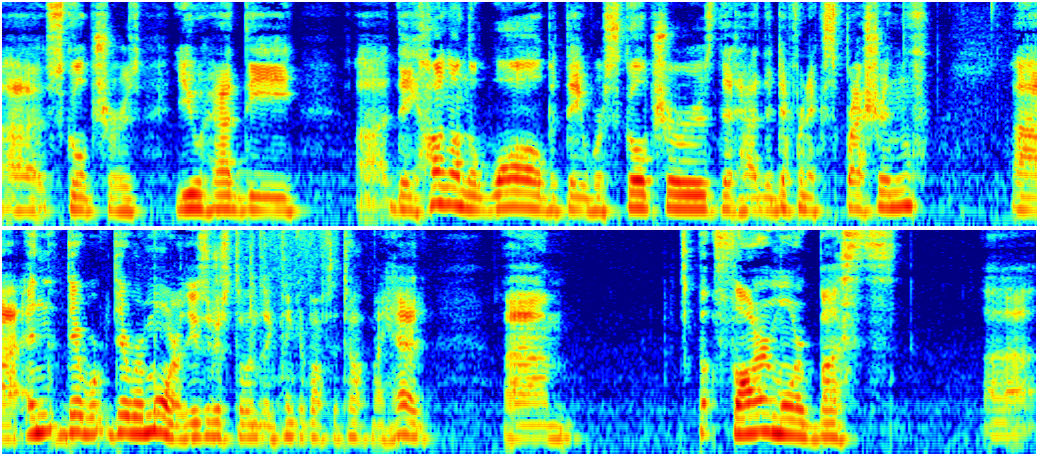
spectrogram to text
uh, sculptures. You had the, uh, they hung on the wall, but they were sculptures that had the different expressions. Uh, and there were there were more. These are just the ones I can think of off the top of my head. Um, but far more busts, uh,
